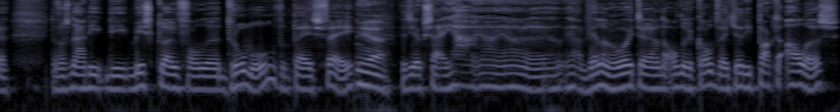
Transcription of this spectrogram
eh, dat was na die, die miskleun van eh, Drommel van PSV. Ja. Dat hij ook zei, ja, ja, ja, ja Wellenreuter aan de andere kant, weet je, die pakte alles.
